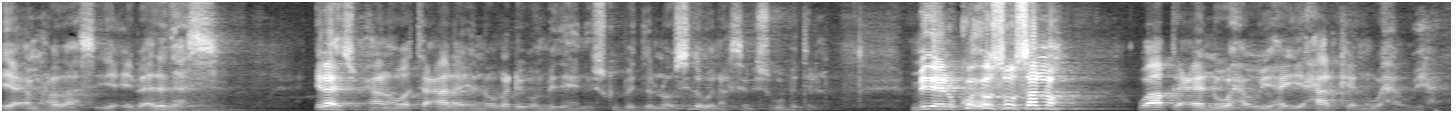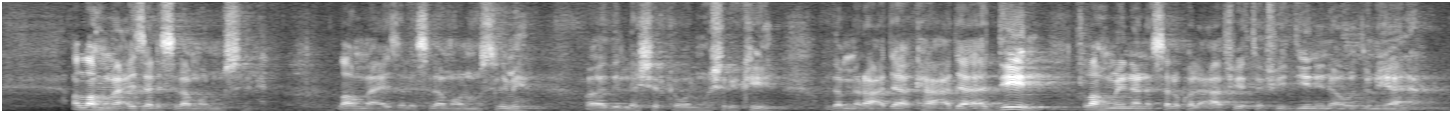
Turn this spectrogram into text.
يا عمر داس يا عباد داس إلهي سبحانه وتعالى إنو غريقو مدهينو يسكو بدلنو سيدو ونكسين يسكو بدلنو. مدهينو كحصوصا نو واقع إنو وحاويها إيا حالك إنو وحاويها اللهم أعز الإسلام والمسلمين. اللهم أعز الإسلام والمسلمين. وأذل الشرك والمشركين. ودمر أعداءك أعداء الدين. اللهم إنا نسألك العافية في ديننا ودنيانا.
